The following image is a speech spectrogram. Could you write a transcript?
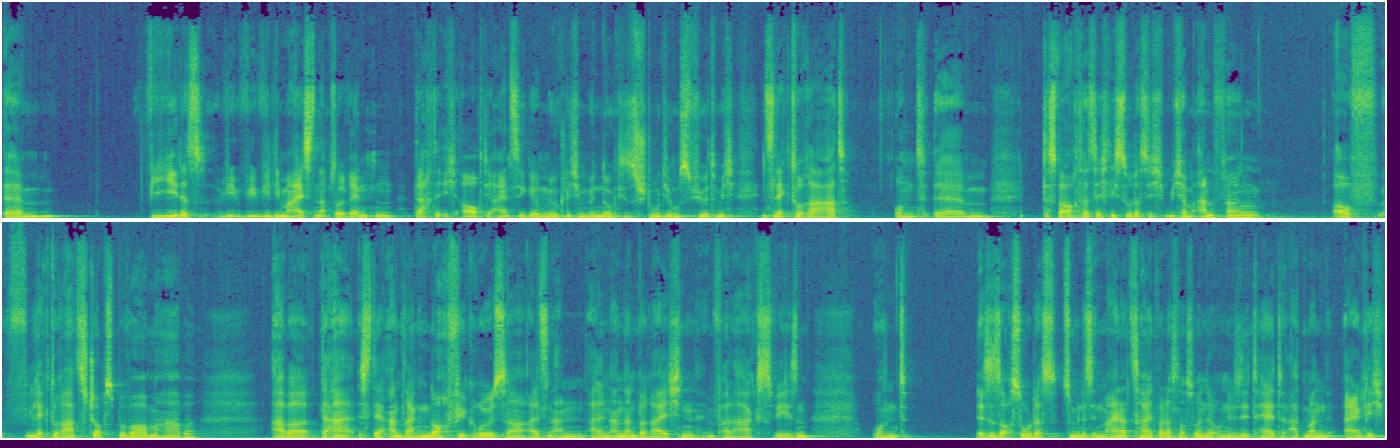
ähm, wie jedes, wie, wie, wie die meisten Absolventen dachte ich auch, die einzige mögliche Mündung dieses Studiums führte mich ins Lektorat. Und ähm, das war auch tatsächlich so, dass ich mich am Anfang auf Lektoratsjobs beworben habe. Aber da ist der Andrang noch viel größer als in allen anderen Bereichen im Verlagswesen. Und es ist auch so, dass zumindest in meiner Zeit war das noch so in der Universität, hat man eigentlich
